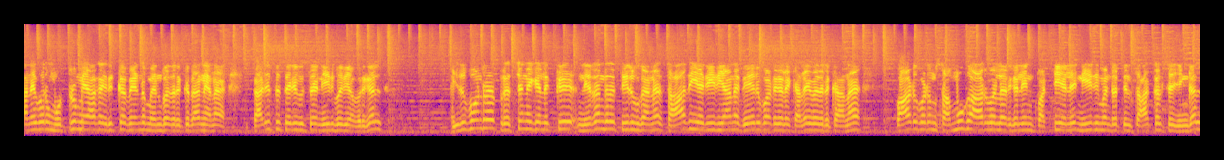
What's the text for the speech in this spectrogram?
அனைவரும் ஒற்றுமையாக இருக்க வேண்டும் என்பதற்கு தான் என கருத்து தெரிவித்த நீதிபதி அவர்கள் இது போன்ற பிரச்சனைகளுக்கு நிரந்தர தீர்வு காண சாதிய ரீதியான வேறுபாடுகளை களைவதற்கான பாடுபடும் சமூக ஆர்வலர்களின் பட்டியலை நீதிமன்றத்தில் தாக்கல் செய்யுங்கள்.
